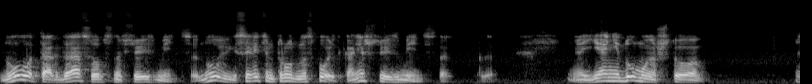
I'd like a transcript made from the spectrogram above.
ну вот тогда, собственно, все изменится. Ну и с этим трудно спорить. Конечно, все изменится тогда. Я не думаю, что... Э,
